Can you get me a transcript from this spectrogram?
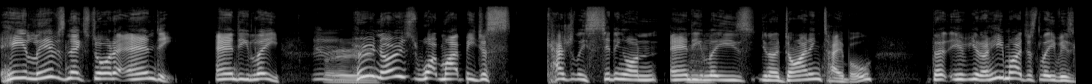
He lives next door to Andy, Andy Lee. True. Who knows what might be just casually sitting on Andy mm. Lee's, you know, dining table. That if you know, he might just leave his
